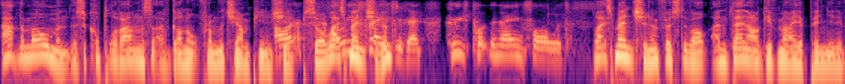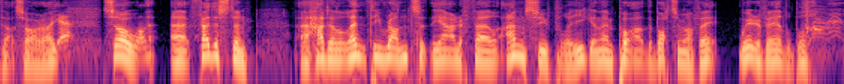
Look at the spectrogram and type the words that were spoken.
at the moment there's a couple of hands that have gone up from the championship I'll- so let's mention them. Who's put the name forward? let's mention them first of all and then i'll give my opinion if that's all right Yeah. So, uh, Featherstone uh, had a lengthy rant at the RFL and Super League, and then put at the bottom of it, "We're available,"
